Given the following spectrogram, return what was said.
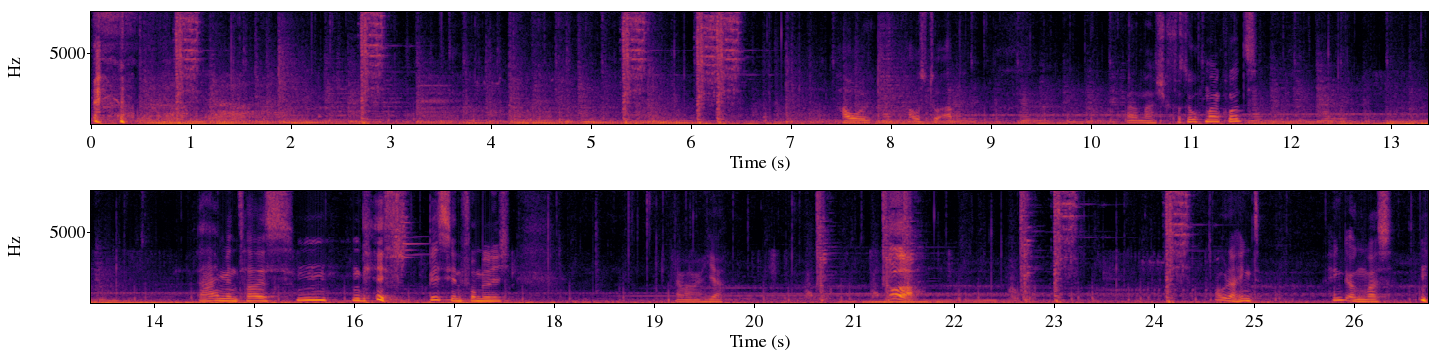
Hau, haust du ab. Warte mal, ich versuch mal kurz. Ja, Inventar ist hm, ein bisschen fummelig. Ja, mal hier. Oh, da hängt, hängt irgendwas.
